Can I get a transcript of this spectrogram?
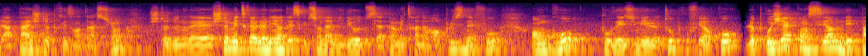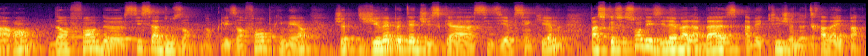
la page de présentation. Je te, donnerai, je te mettrai le lien en description de la vidéo, ça te permettra d'avoir plus d'infos. En gros, pour résumer le tout, pour faire court, le projet concerne les parents d'enfants de 6 à 12 ans, donc les enfants primaires. J'irai peut-être jusqu'à 6e, 5e, parce que ce sont des élèves à la base avec qui je ne travaille pas.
